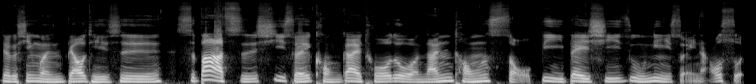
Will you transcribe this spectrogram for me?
这个新闻标题是十八尺戏水孔盖脱落，男童手臂被吸住溺水脑损。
